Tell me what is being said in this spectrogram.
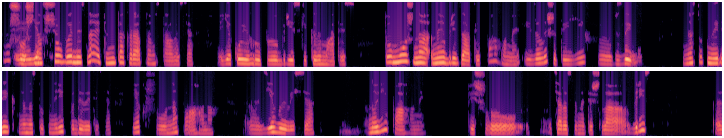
Ну що ж, якщо ви не знаєте, ну так раптом сталося, якої групи обрізки клематис, то можна не обрізати пагони і залишити їх е, в зиму. Наступний рік, на наступний рік подивитися, якщо на пагонах е, з'явилися нові пагони, пішло, ця рослина пішла в ріст, е,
